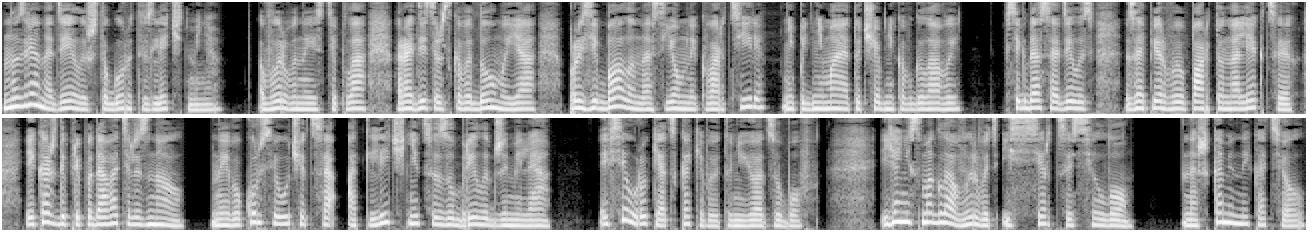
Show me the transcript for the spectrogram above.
но зря надеялась, что город излечит меня. Вырванная из тепла родительского дома, я прозябала на съемной квартире, не поднимая от учебников головы. Всегда садилась за первую парту на лекциях, и каждый преподаватель знал, на его курсе учится отличница Зубрила Джамиля, и все уроки отскакивают у нее от зубов. Я не смогла вырвать из сердца село, наш каменный котел,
